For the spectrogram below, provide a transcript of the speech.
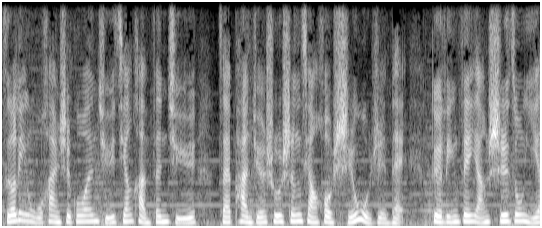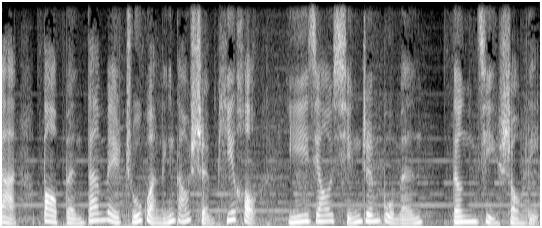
责令武汉市公安局江汉分局在判决书生效后十五日内，对林飞扬失踪一案报本单位主管领导审批后，移交刑侦部门登记受理。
